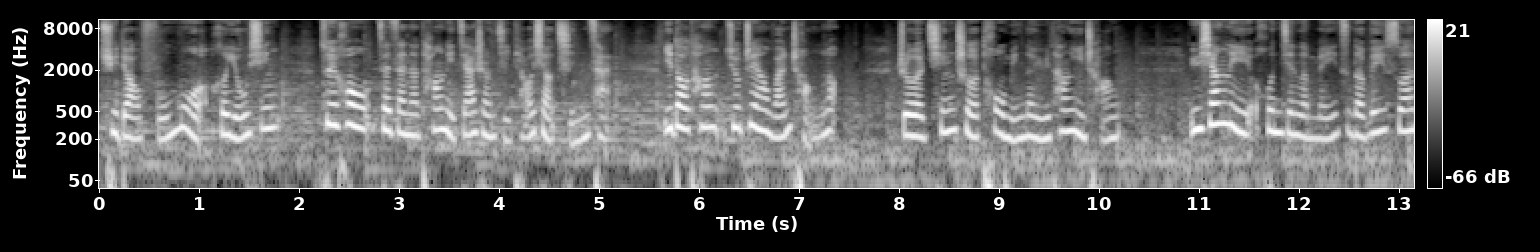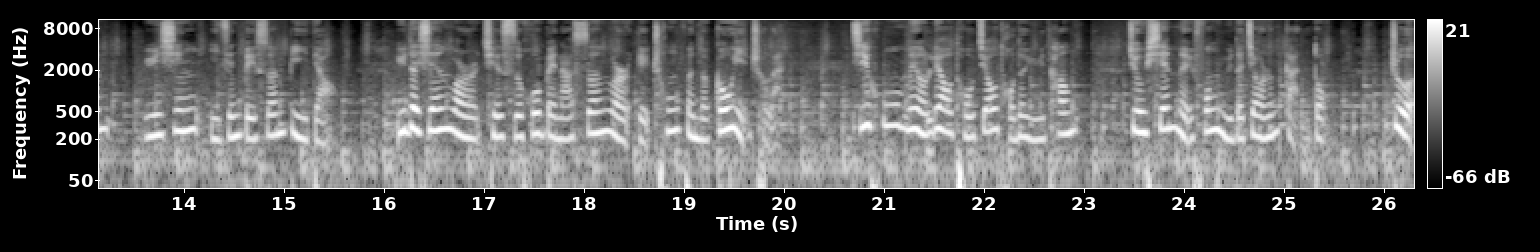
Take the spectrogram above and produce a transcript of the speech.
去掉浮沫和油腥，最后再在那汤里加上几条小芹菜，一道汤就这样完成了。这清澈透明的鱼汤一尝。鱼香里混进了梅子的微酸，鱼腥已经被酸避掉，鱼的鲜味儿却似乎被那酸味儿给充分的勾引出来，几乎没有料头浇头的鱼汤，就鲜美丰腴的叫人感动。这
